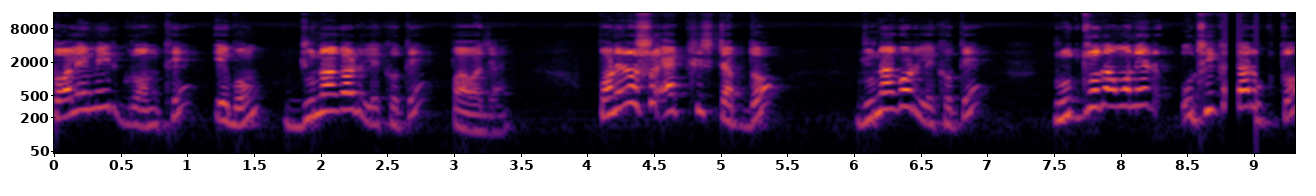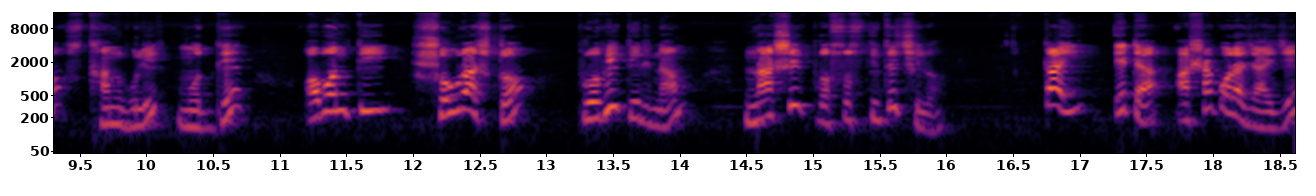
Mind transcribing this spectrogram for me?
টলেমির গ্রন্থে এবং জুনাগড় লেখতে পাওয়া যায়। পনেরোশো এক খ্রিস্টাব্দ জুনাগড় লেখতে রুদ্রদমনের অধিকারভুক্ত স্থানগুলির মধ্যে অবন্তী সৌরাষ্ট্র প্রভৃতির নাম নাসিক প্রশস্তিতে ছিল। তাই এটা আশা করা যায় যে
